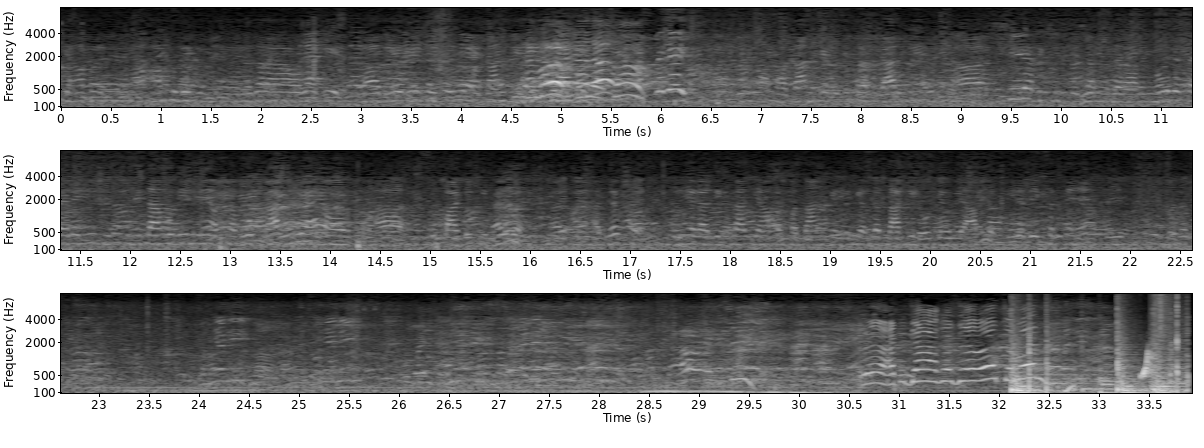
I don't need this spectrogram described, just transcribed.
आपको देख नज़र आ रहा होगा कि धीरे धीरे चलते हुए मतदान के मतदान के की तरफ़ जा रही है शीला दीक्षित के साथ नज़र आ रही थोड़ी देर पहले ही निजामुद्दीन ने अपना वोट काट दिया है और पार्टी की पूर्व अध्यक्ष है सोनिया गांधी के साथ यहाँ पर मतदान केंद्र के अंदर दाखिल होते हुए आप तस्वीरें देख सकते हैं। हट जा आगे से ओ चमन।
